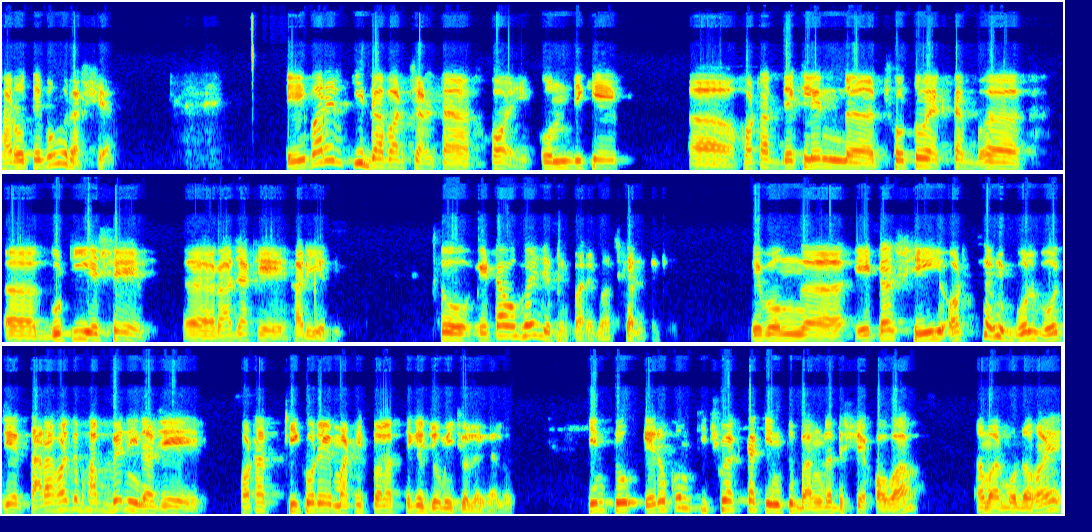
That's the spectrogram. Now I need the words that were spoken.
ভারত এবং রাশিয়া। এইবারের কি দাবার চালটা হয়? কোন দিকে হঠাৎ দেখলেন ছোট একটা গুটি এসে রাজাকে হারিয়ে দিল। তো এটাও হয়ে যেতে পারে মাঝখান থেকে। এবং এটা সেই অর্থে আমি বলব যে তারা হয়তো ভাববেনই না যে হঠাৎ কি করে মাটির তলার থেকে জমি চলে গেল। কিন্তু এরকম কিছু একটা কিন্তু বাংলাদেশে হওয়া আমার মনে হয়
